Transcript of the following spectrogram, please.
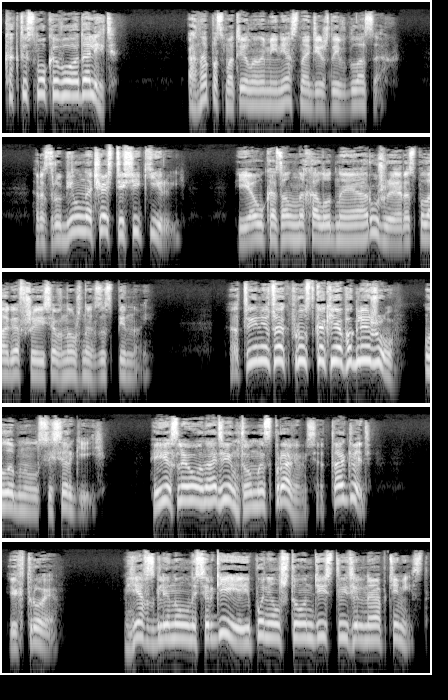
Как ты смог его одолеть?» Она посмотрела на меня с надеждой в глазах. Разрубил на части секирой. Я указал на холодное оружие, располагавшееся в ножнах за спиной. «А ты не так прост, как я погляжу», — улыбнулся Сергей. «Если он один, то мы справимся, так ведь?» «Их трое». Я взглянул на Сергея и понял, что он действительно оптимист.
